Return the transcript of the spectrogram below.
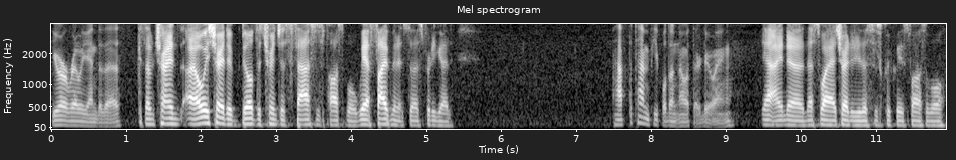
You are really into this. Because I'm trying. I always try to build the trench as fast as possible. We have five minutes, so that's pretty good. Half the time people don't know what they're doing. Yeah, I know. That's why I try to do this as quickly as possible.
